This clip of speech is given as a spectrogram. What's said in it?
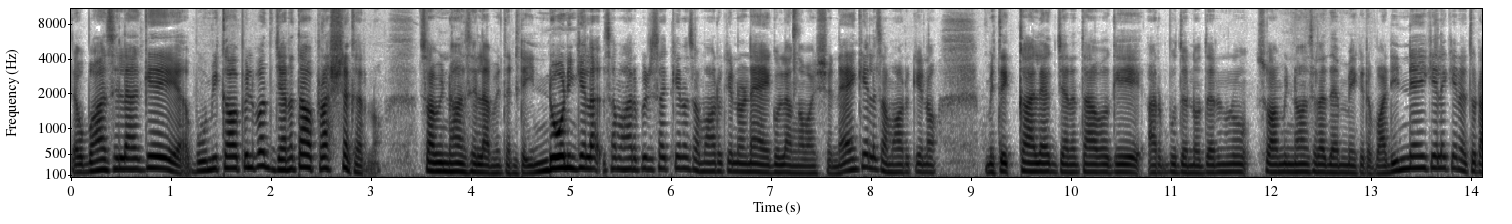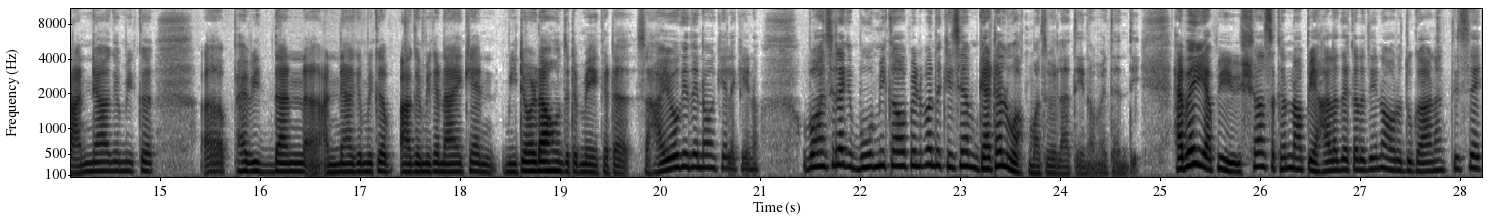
දැන් ඔබහන්සේලාගේ භූමිකාව පිළිබඳ ජනතාව ප්‍රශ්න කරනවා. ස්වාමීන් වහන්සේලා මෙතනට ඉන්ඩෝනි කියලා සමහර පිරිසක් කියන සමහරු කියනවා නෑ ඒගොල්ලන් අවශ්‍ය නෑ කියලා සමහරු කියනවා මෙතෙක් කාලයක් ජනතාවගේ අර්බුද නොදරුණු ස්වාමීන් වහන්සේලා දැන් මේකට වඩින්නේ ඇයි කියලා කියන. ඒතකොට අන්‍යාගමික අ, පැවිද්දන් අන්‍යාගමික ආගමික නායකයන් මීට වඩා හොඳට මේකට සහයෝගය දෙනවා කියලා කියනවා. ඔබ වහන්සේලාගේ භූමිකාව පිළිබඳ කිසියම් ගැටලුවක් මතුවෙලා තියෙනවා මෙතෙන්දී. හැබැයි අපි විශ්වාස කරන අපි අහලා දැකලා තියෙන අවුරුදු ගාණක් තිස්සේ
